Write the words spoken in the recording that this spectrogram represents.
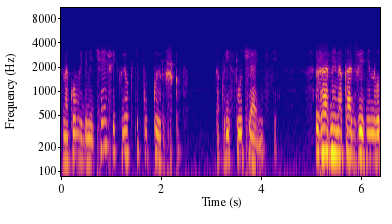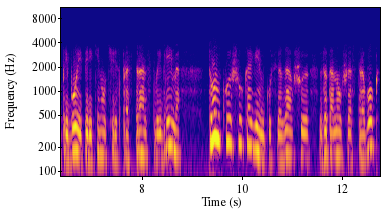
знакомые до мельчайшей клепки пупырышков, каприз случайности. Жадный накат жизненного прибоя перекинул через пространство и время тонкую шелковинку, связавшую затонувший островок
